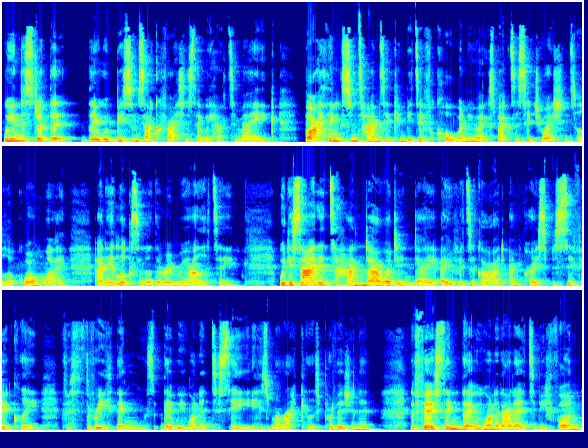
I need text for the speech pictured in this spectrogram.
We understood that there would be some sacrifices that we had to make, but I think sometimes it can be difficult when you expect a situation to look one way and it looks another in reality. We decided to hand our wedding day over to God and pray specifically for three things that we wanted to see His miraculous provision in. The first thing that we wanted our day to be fun,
